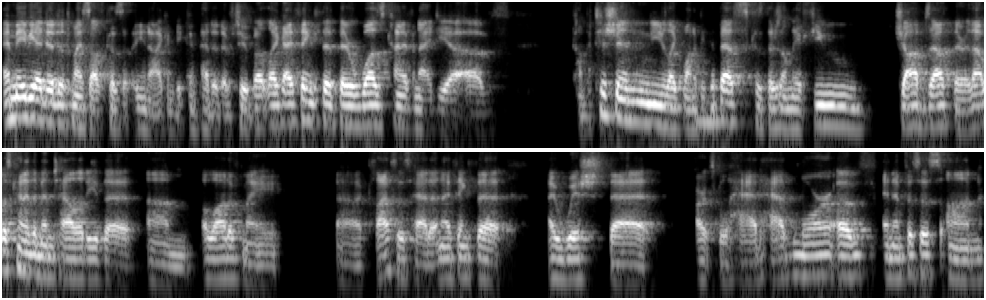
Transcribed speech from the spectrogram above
and maybe I did it to myself because you know I can be competitive too. But like I think that there was kind of an idea of competition. You like want to be the best because there's only a few jobs out there. That was kind of the mentality that um, a lot of my uh, classes had, and I think that I wish that art school had had more of an emphasis on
